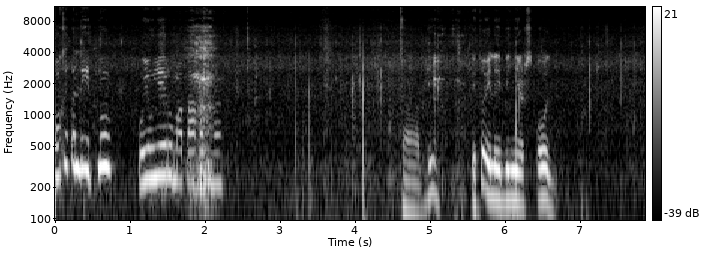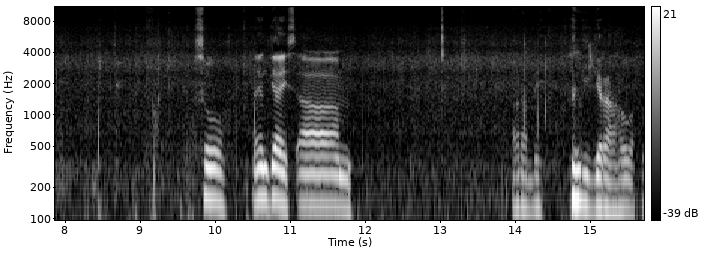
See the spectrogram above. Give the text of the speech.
Bakit ang liit mo? O yung yero mapakan mo. Sabi. Ito 11 years old. So, ayun guys, um Arabi, nanggigiraho ako.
